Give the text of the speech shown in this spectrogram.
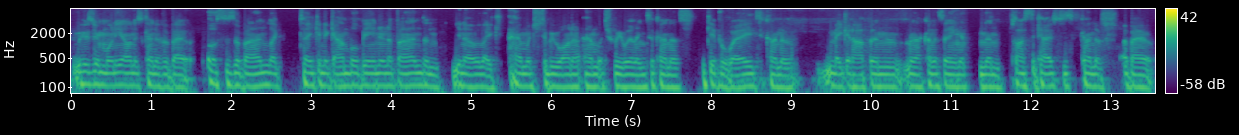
"Who's Your Money On" is kind of about us as a band, like taking a gamble being in a band, and you know, like how much do we want to, how much are we willing to kind of give away to kind of make it happen, and that kind of thing. And then Plastic House is kind of about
